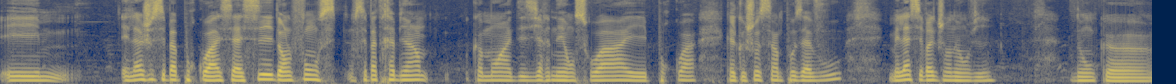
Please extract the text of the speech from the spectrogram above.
Et, hum, et là, je sais pas pourquoi. C'est assez, dans le fond, on sait pas très bien comment un désir naît en soi et pourquoi quelque chose s'impose à vous. Mais là, c'est vrai que j'en ai envie. Donc euh,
